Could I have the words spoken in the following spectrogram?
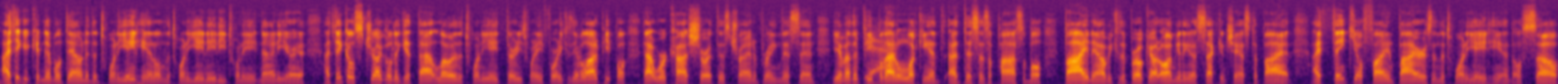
I think it could nibble down to the 28 handle in the 2880, 2890 area. I think it'll struggle to get that low of the 2830, 2840 because you have a lot of people that were caught short this trying to bring this in. You have other people yeah. that are looking at, at this as a possible buy now because it broke out. Oh, I'm going to get a second chance to buy it. I think you'll find buyers in the 28 handle. So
